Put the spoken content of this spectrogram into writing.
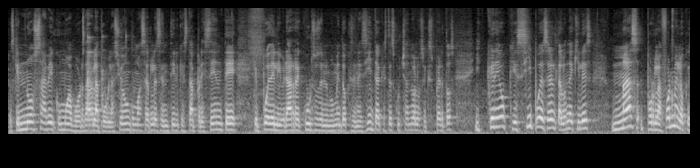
los que no sabe cómo abordar a la población, cómo hacerle sentir que está presente, que puede liberar recursos en el momento que se necesita, que está escuchando a los expertos. Y creo que sí puede ser el talón de Aquiles más por la forma en lo que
